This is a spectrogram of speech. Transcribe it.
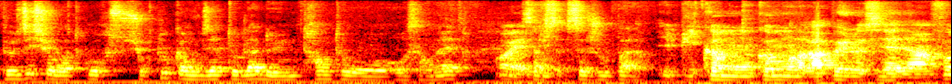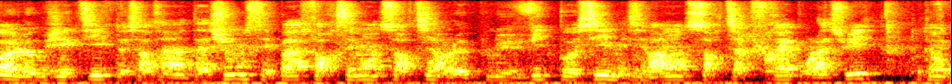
peser sur votre course, surtout quand vous êtes au-delà d'une 30 au, 100 mètres, ça ne joue pas là. Et puis comme on, comme on le rappelle aussi la dernière fois, l'objectif de sortir la natation, c'est pas forcément de sortir le plus vite possible, mais c'est mm. vraiment de sortir frais pour la suite. Donc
